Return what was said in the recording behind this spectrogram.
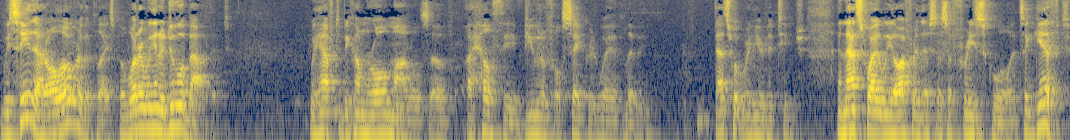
We see that all over the place, but what are we going to do about it? We have to become role models of a healthy, beautiful, sacred way of living. That's what we're here to teach. And that's why we offer this as a free school. It's a gift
